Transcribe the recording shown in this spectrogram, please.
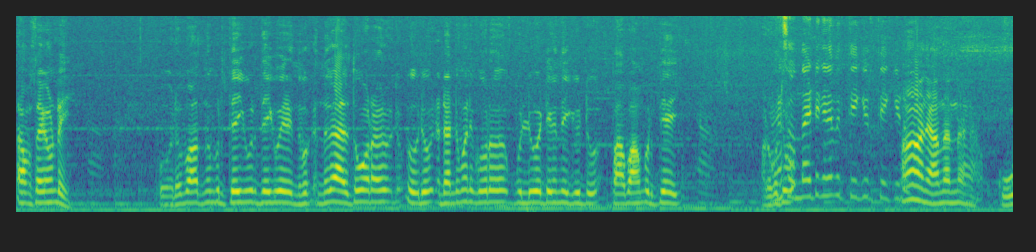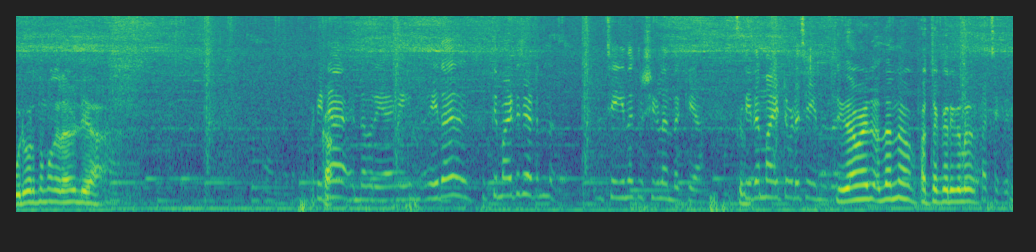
താമസമായോണ്ടേ ഓരോ ഭാഗത്തു നിന്ന് വൃത്തിയാക്കി വൃത്തിയാക്കി വരും. ഇന്ന് കാലത്ത് കുറേ ഒരു- രണ്ട് മണിക്കൂർ പുല്ല് വെട്ടി നീക്കിയിട്ടു. പാപാൻ വൃത്തിയായി. ആ. ഞാൻ തന്നെ. കൂലി കൊടുത്ത് മുതലാവില്ല. പിന്നെ എന്താ പറയാ ഏ- ഏതാ കൃത്യമായിട്ട് ചേട്ടൻ ചെയ്യുന്ന കൃഷികൾ എന്തൊക്കെയാ? സ്ഥിരമായിട്ട് ഇവിടെ ചെയ്യുന്നത്? തന്നെ പച്ചക്കറികൾ പച്ചക്കറി.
